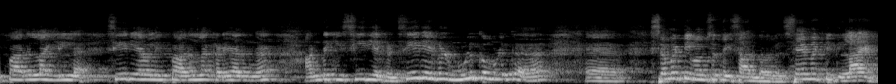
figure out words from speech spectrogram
இப்போ அதெல்லாம் இல்லை. சீரியாவில் இப்போ அதெல்லாம் கிடையாதுங்க. அன்றைக்கு சீரியர்கள் சீரியர்கள் முழுக்க முழுக்க செமட்டி வம்சத்தை சார்ந்தவர்கள் Semitic line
